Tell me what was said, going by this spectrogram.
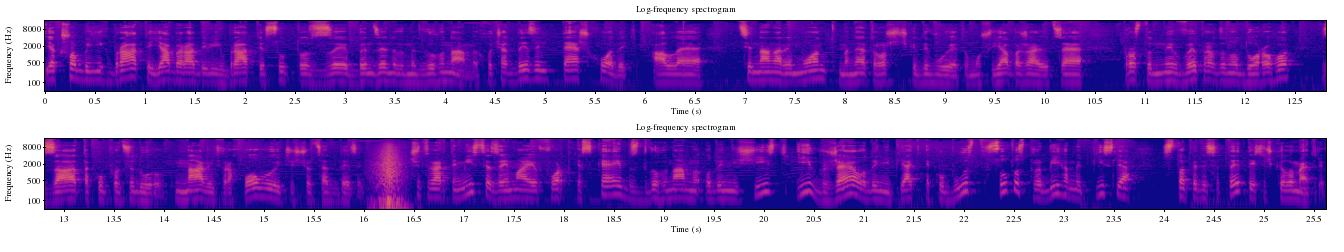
якщо би їх брати, я би радив їх брати суто з бензиновими двигунами. Хоча дизель теж ходить, але ціна на ремонт мене трошечки дивує, тому що я вважаю це просто невиправдано дорого за таку процедуру, навіть враховуючи, що це дизель. Четверте місце займає Ford Escape з двигунами 1.6 і вже 1.5 EcoBoost суто з пробігами після 150 тисяч кілометрів.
